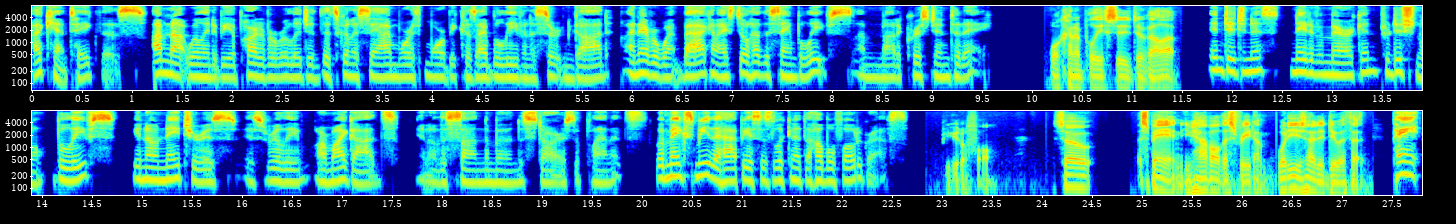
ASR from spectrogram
I can't take this. I'm not willing to be a part of a religion that's going to say I'm worth more because I believe in a certain God. I never went back and I still have the same beliefs. I'm not a Christian today. What kind of beliefs did you develop? Indigenous, Native American, traditional beliefs. You know, nature is is really are my gods. You know, the sun, the moon, the stars, the planets. What makes me the happiest is looking at the Hubble photographs. Beautiful. So, Spain, you have all this freedom. What do you decide to do with it? Paint,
